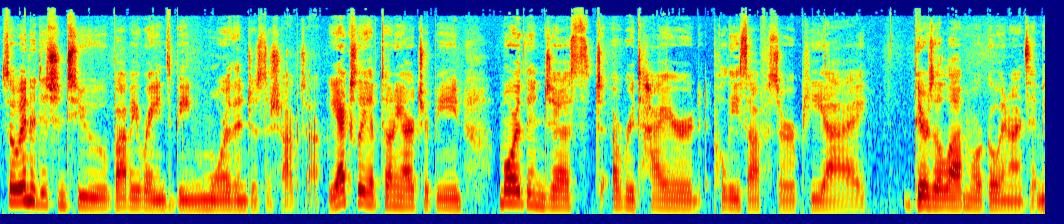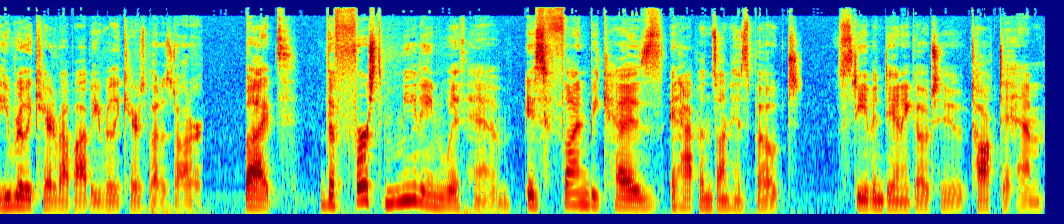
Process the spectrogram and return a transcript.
So, in addition to Bobby Raines being more than just a shock jock, we actually have Tony Archer being more than just a retired police officer, PI. There's a lot more going on to him. He really cared about Bobby, he really cares about his daughter. But the first meeting with him is fun because it happens on his boat. Steve and Danny go to talk to him,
